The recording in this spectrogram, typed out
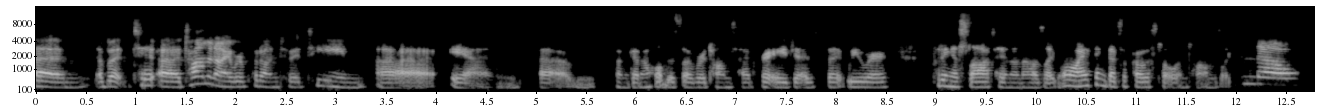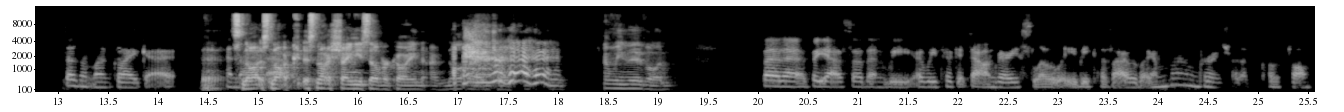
Um, but t- uh, Tom and I were put onto a team, uh, and um, I'm going to hold this over Tom's head for ages, but we were putting a slot in, and I was like, oh, I think that's a post hole. And Tom's like, no, it doesn't look like it. Yeah, it's not, it's not, it's not a shiny silver coin. I'm not Can we move on? But uh, but yeah, so then we uh, we took it down very slowly because I was like, I'm, I'm pretty sure that's a post hole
